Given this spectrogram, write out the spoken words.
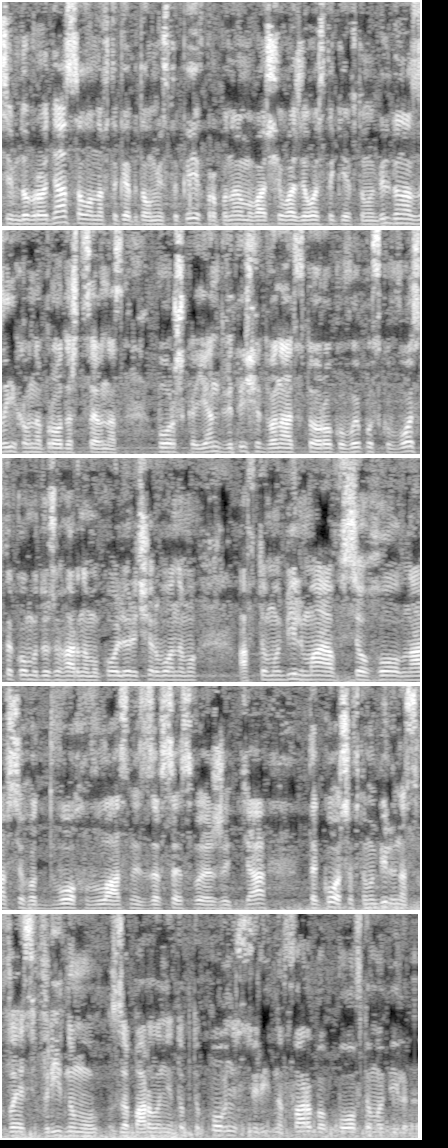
Всім доброго дня, салон Автокепітал місто Київ. Пропонуємо вашій увазі ось такий автомобіль. До нас заїхав на продаж. Це в нас Porsche Cayenne 2012 року випуску в ось такому дуже гарному кольорі червоному. Автомобіль має всього навсього двох власниць за все своє життя. Також автомобіль у нас весь в рідному забарвленні, тобто повністю рідна фарба по автомобілю.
